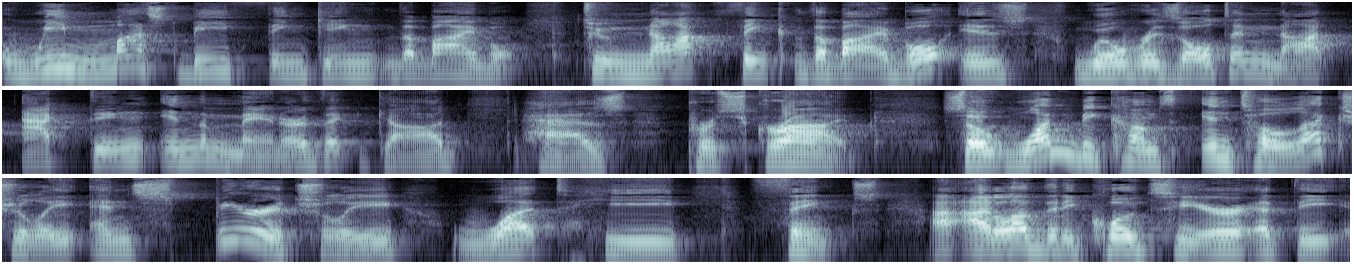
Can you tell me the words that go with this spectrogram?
we must be thinking the Bible. To not think the Bible is will result in not acting in the manner that God has prescribed. So one becomes intellectually and spiritually what he thinks. I love that he quotes here at the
